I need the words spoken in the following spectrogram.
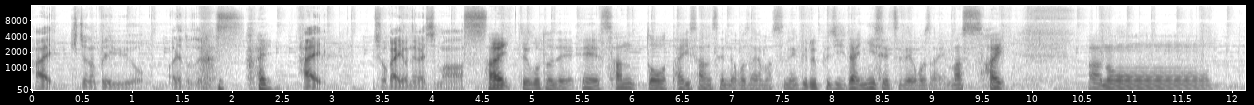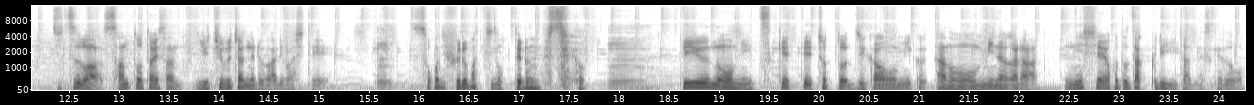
はい、貴重なプレビューをありがとうございます。はい。はい。紹介お願いします。はい。ということで、えー、3等対3戦でございますね。グループ G 第2節でございます。はい。あのー実は3等対3 YouTube チャンネルがありまして、うん。そこにフルマッチ載ってるんですよ。うーん。っっていうのを見つけて、ちょっと時間を見かあの見ながら、2試合ほどざっくり見たんですけど、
